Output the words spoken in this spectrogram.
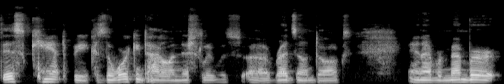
"This can't be," because the working title initially was uh, Red Zone Dogs, and I remember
